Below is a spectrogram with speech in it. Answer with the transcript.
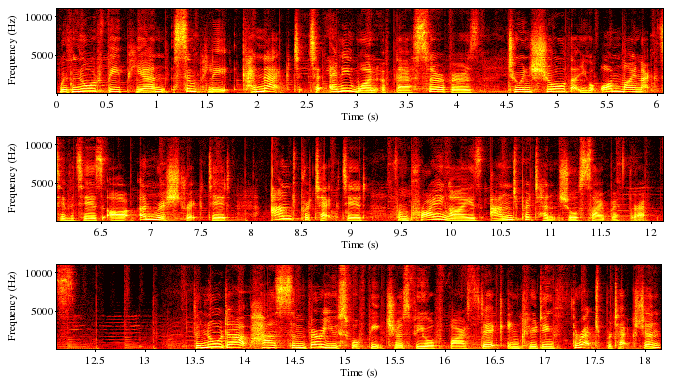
With NordVPN, simply connect to any one of their servers to ensure that your online activities are unrestricted and protected from prying eyes and potential cyber threats. The Nord app has some very useful features for your Fire Stick, including threat protection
